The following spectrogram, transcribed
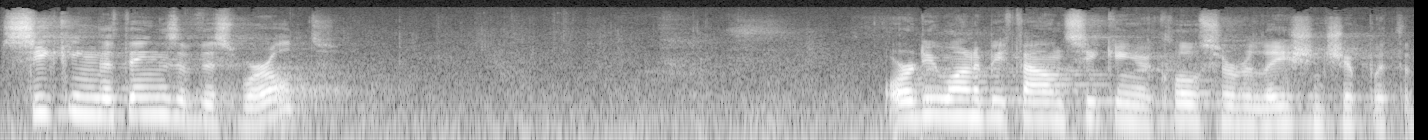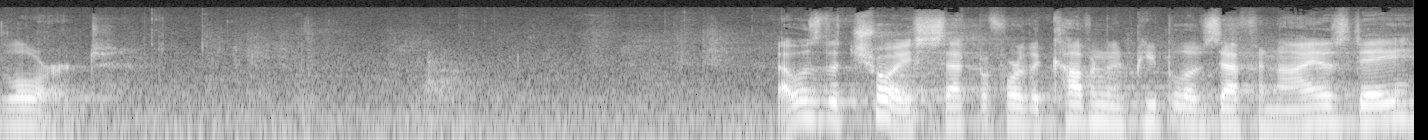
Seeking the things of this world? Or do you want to be found seeking a closer relationship with the Lord? That was the choice set before the covenant people of Zephaniah's day.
